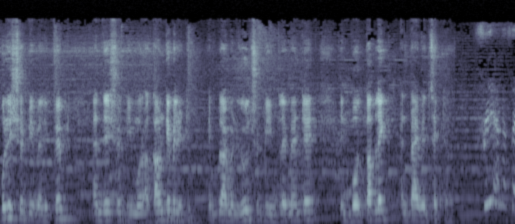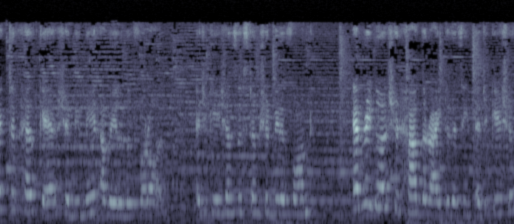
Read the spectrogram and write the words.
police should be well equipped, and there should be more accountability. Employment rules should be implemented in both public and private sector. Free and effective healthcare should be made available for all. Education system should be reformed. Every girl should have the right to receive education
